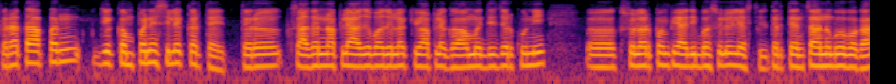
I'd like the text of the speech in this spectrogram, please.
तर आता आपण जे कंपन्या सिलेक्ट करतायत तर साधारण आपल्या आजूबाजूला किंवा आपल्या गावामध्ये जर कोणी सोलार पंप या आधी बसवलेले असतील तर त्यांचा अनुभव बघा.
